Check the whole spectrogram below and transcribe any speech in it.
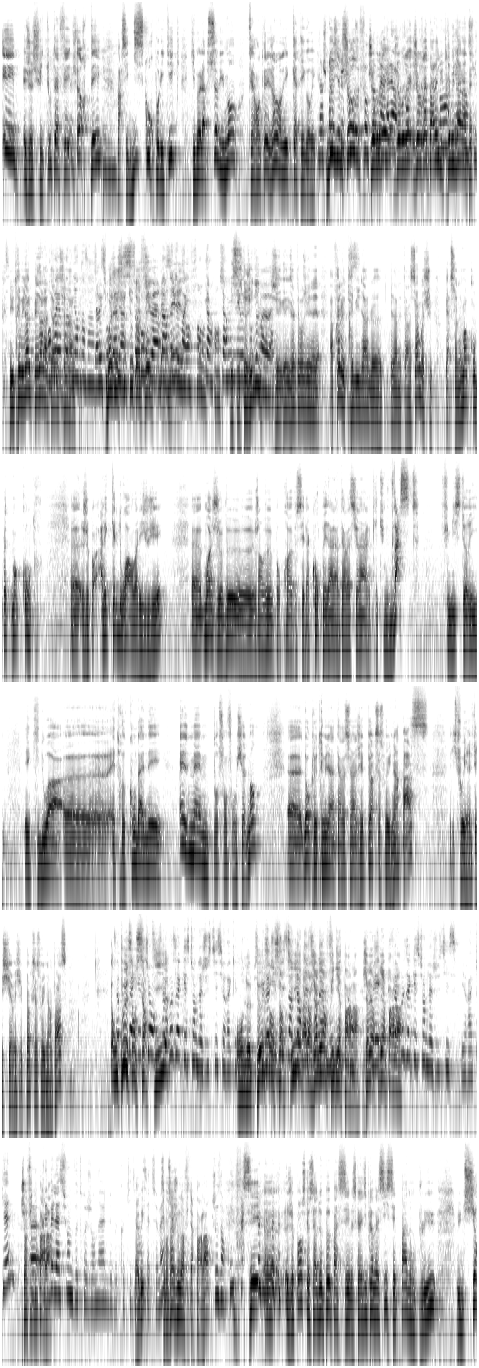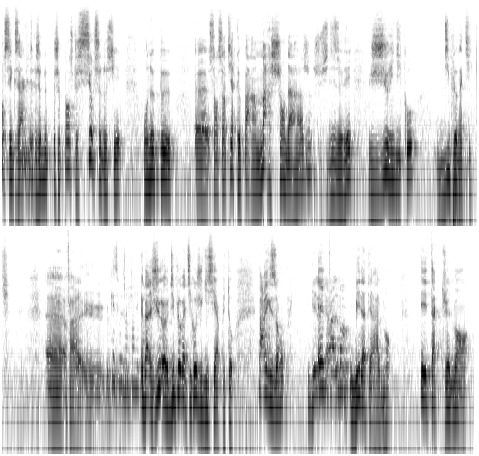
et je suis tout à fait heurté par ces discours politiques qui veulent absolument faire entrer les gens dans des catégories. Non, Deuxième faut- chose, faut je voudrais, Alors, je voudrais, rap- je voudrais parler du tribunal, et inter- ensuite. du tribunal pénal On va y international. dans un Non. Moi, je suis tout à fait- les enfants, je pense. Mais c'est ce que j'ai dit. C'est exactement ce que j'ai dit. Après, le tribunal euh, pénal international, moi, je suis personnellement complètement contre. Euh, je, avec quel droit on va les juger? Euh, Moi, je veux, j'en veux pour preuve, c'est la Cour pénale internationale, qui est une vaste fumisterie et qui doit euh, être condamnée elle-même pour son fonctionnement. Euh, donc, le tribunal international, j'ai peur que ça soit une impasse. Il faut y réfléchir, mais j'ai peur que ça soit une impasse. On Ça peut s'en sortir. Ça pose la question de la justice irakienne. On ne peut s'en sortir. Alors, j'allais en finir par là. J'allais en finir par ça là. pose la question de la justice irakienne. J'en finis par là. Révélation de votre journal, de votre quotidien Bah oui, cette c'est semaine. pour ça que je voulais en finir par là. Je vous en prie. C'est, euh, je pense que ça ne peut passer parce que la diplomatie c'est pas non plus une science exacte. Je, ne- je pense que sur ce dossier, on ne peut euh, s'en sortir que par un marchandage. Je suis désolé, juridico-diplomatique. Euh, enfin, euh, Qu'est-ce que vous entendez eh par ben, ju- euh, diplomatico-judiciaire plutôt. Par exemple, bilatéralement, est actuellement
